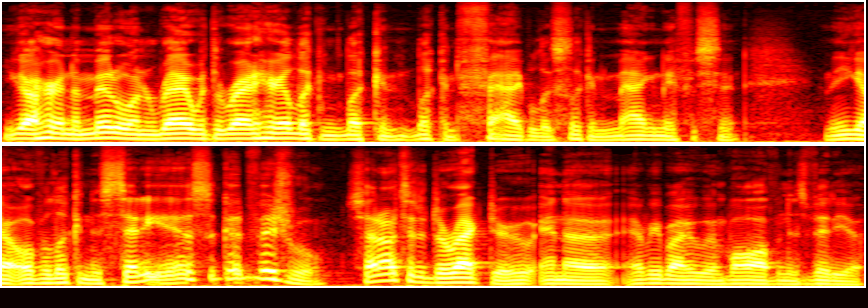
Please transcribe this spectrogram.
You got her in the middle in red with the red hair, looking looking looking fabulous, looking magnificent. And then you got overlooking the city. Yeah, it's a good visual. Shout out to the director and uh, everybody who involved in this video.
